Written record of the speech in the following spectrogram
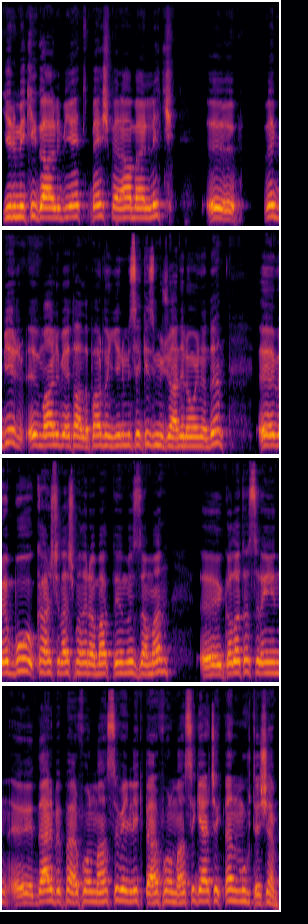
22 galibiyet, 5 beraberlik e, ve 1 e, mağlubiyet aldı. Pardon 28 mücadele oynadı. E, ve bu karşılaşmalara baktığımız zaman e, Galatasaray'ın e, derbi performansı ve lig performansı gerçekten muhteşem.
